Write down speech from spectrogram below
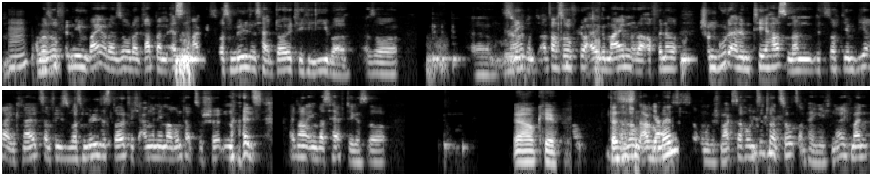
Mhm. Aber so für nebenbei oder so, oder gerade beim Essen mag ich sowas Mildes halt deutlich lieber. Also, ähm, deswegen und einfach so für allgemein oder auch wenn du schon gut an einem Tee hast und dann jetzt noch dir ein Bier reinknallst, dann finde ich sowas Mildes deutlich angenehmer runterzuschütten als halt noch irgendwas Heftiges so. Ja, okay. Das ist Also, ein Ja, Argument. das ist auch eine Geschmackssache und situationsabhängig. Ne? Ich meine,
